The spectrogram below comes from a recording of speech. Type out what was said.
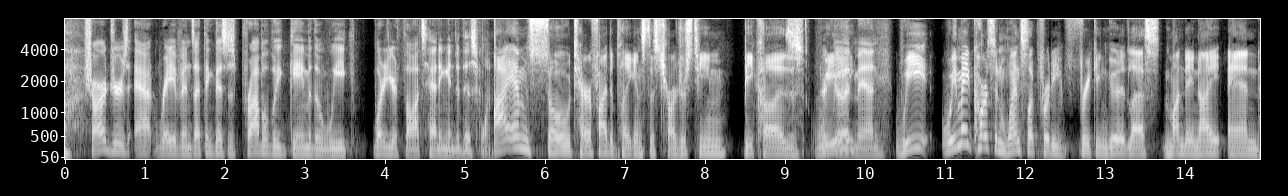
Chargers at Ravens. I think this is probably game of the week. What are your thoughts heading into this one? I am so terrified to play against this Chargers team because They're we good, man. we we made Carson Wentz look pretty freaking good last Monday night, and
